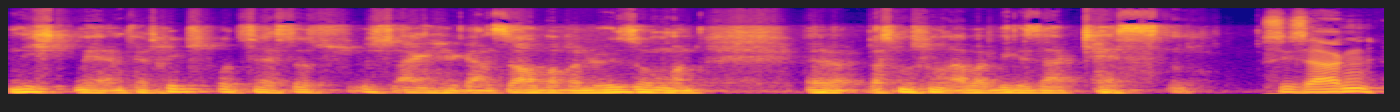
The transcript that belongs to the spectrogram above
nicht mehr im Vertriebsprozess. Das ist eigentlich eine ganz saubere Lösung und äh, das muss man aber, wie gesagt, testen. Sie sagen,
